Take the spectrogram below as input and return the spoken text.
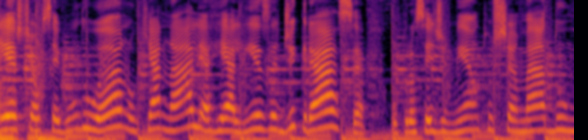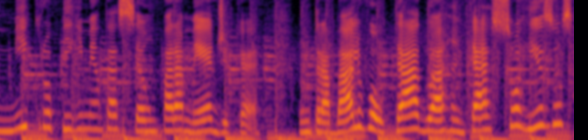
Este é o segundo ano que a Anália realiza de graça o procedimento chamado micropigmentação paramédica. Um trabalho voltado a arrancar sorrisos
